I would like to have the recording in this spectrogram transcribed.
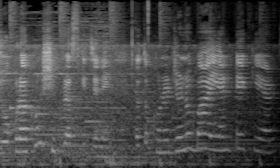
চোখ রাখুন শিপ্রাস কিচেনে। ততক্ষণের জন্য বাই অ্যান্ড টেক কেয়ার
